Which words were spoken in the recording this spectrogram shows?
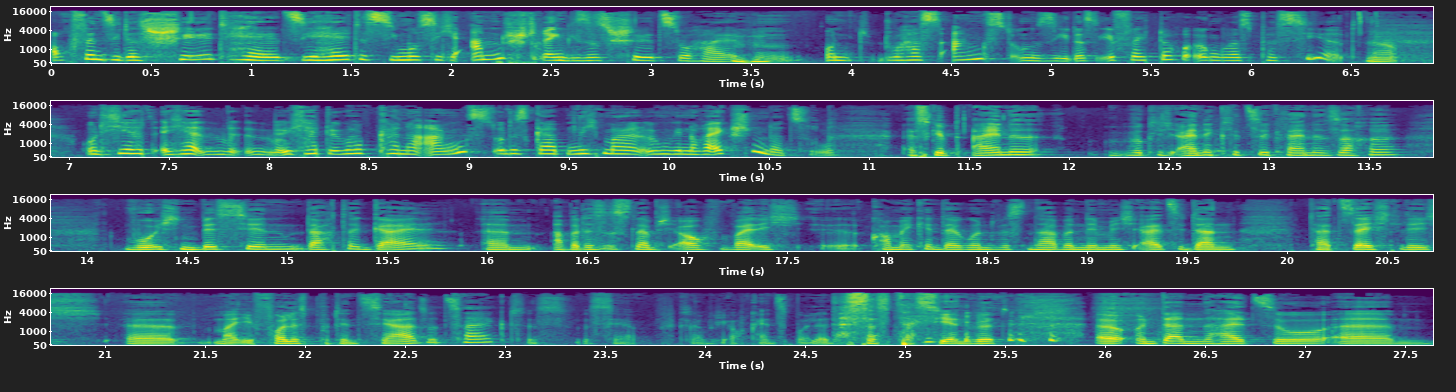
auch wenn sie das Schild hält, sie hält es, sie muss sich anstrengen, dieses Schild zu halten. Mhm. Und du hast Angst um sie, dass ihr vielleicht doch irgendwas passiert. Ja. Und hier hat, ich, hatte- ich hatte überhaupt keine Angst und es gab nicht mal irgendwie noch Action dazu. Es gibt eine, wirklich eine klitzekleine Sache, wo ich ein bisschen dachte, geil, ähm, aber das ist, glaube ich, auch, weil ich äh, Comic-Hintergrundwissen habe, nämlich als sie dann tatsächlich äh, mal ihr volles Potenzial so zeigt, das ist ja, glaube ich, auch kein Spoiler, dass das passieren wird, äh, und dann halt so ähm,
